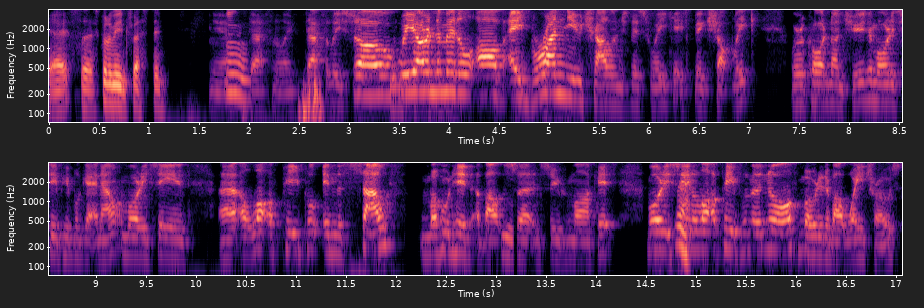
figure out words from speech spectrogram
yeah, it's uh, it's going to be interesting. Yeah, Mm. definitely, definitely. So we are in the middle of a brand new challenge this week. It's Big Shop Week. We're recording on Tuesday. I'm already seeing people getting out. I'm already seeing uh, a lot of people in the south moaning about certain supermarkets. I'm already seeing a lot of people in the north moaning about Waitrose.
